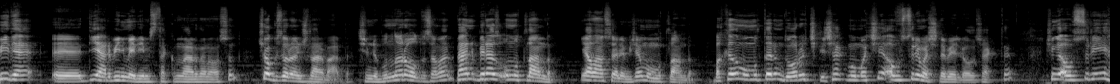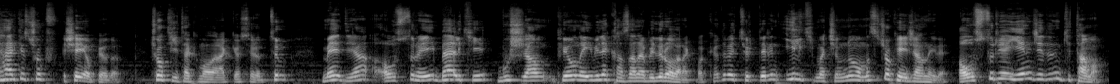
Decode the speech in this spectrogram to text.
Bir de e, diğer bilmediğimiz takımlardan olsun. Çok güzel oyuncular vardı. Şimdi bunlar olduğu zaman ben biraz umutlandım. Yalan söylemeyeceğim umutlandım. Bakalım umutlarım doğru çıkacak mı maçı Avusturya maçında belli olacaktı. Çünkü Avusturya'yı herkes çok şey yapıyordu. Çok iyi takım olarak gösteriyordu. Tüm medya Avusturya'yı belki bu şampiyonayı bile kazanabilir olarak bakıyordu ve Türklerin ilk maçının olması çok heyecanlıydı. Avusturya'yı yenince dedim ki tamam.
